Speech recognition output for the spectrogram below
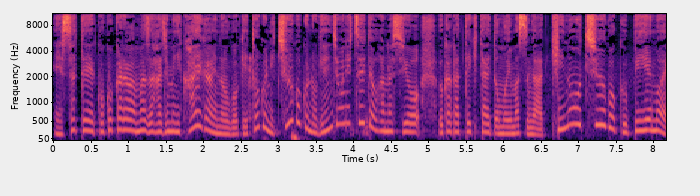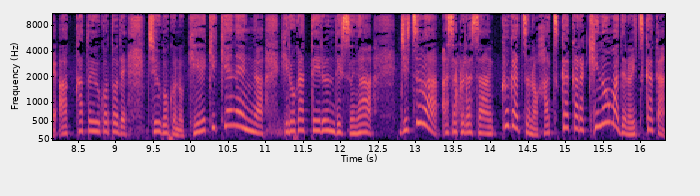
えさて、ここからはまずはじめに海外の動き、特に中国の現状についてお話を伺っていきたいと思いますが、昨日中国 PMI 悪化ということで、中国の景気懸念が広がっているんですが、実は朝倉さん、9月の20日から昨日までの5日間、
